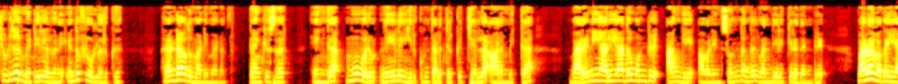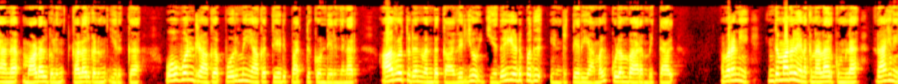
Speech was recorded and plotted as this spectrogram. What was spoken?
சுடிதார் மெட்டீரியல் வேணும். எந்த ஃப்ளோர்ல இருக்கு? ரெண்டாவது மாடி மேடம். தேங்க்யூ சார் என்க மூவரும் மேலே இருக்கும் தளத்திற்கு செல்ல ஆரம்பிக்க பரணி அறியாத ஒன்று அங்கே அவளின் சொந்தங்கள் வந்திருக்கிறதென்று. பல வகையான மாடல்களும் கலர்களும் இருக்க ஒவ்வொன்றாக பொறுமையாக தேடி பார்த்து கொண்டிருந்தனர். ஆர்வத்துடன் வந்த காவிரியோ எதை எடுப்பது? என்று தெரியாமல் குழம்ப ஆரம்பித்தாள். வரணி இந்த மாடல் எனக்கு நல்லா இருக்கும்ல. ராகினி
